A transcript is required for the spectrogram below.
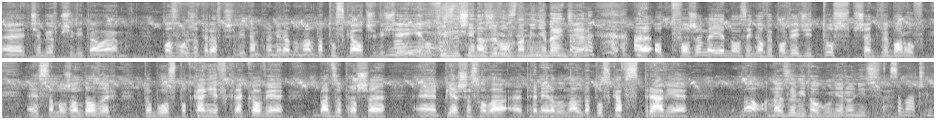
e, Ciebie już przywitałem. Pozwól, że teraz przywitam premiera Donalda Tuska. Oczywiście No jego fizycznie na żywo z nami nie będzie, ale odtworzymy jedną z jego wypowiedzi tuż przed wyborów e, samorządowych. To było spotkanie w Krakowie. Bardzo proszę e, pierwsze słowa e, premiera Donalda Tuska w sprawie, no nazwijmy to ogólnie rolnictwa. Zobaczmy.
